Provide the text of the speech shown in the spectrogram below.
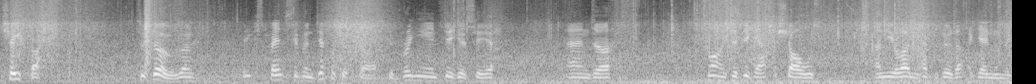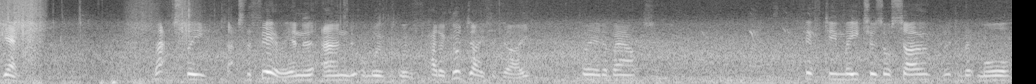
cheaper to do than the expensive and difficult task of bringing in diggers here and uh, trying to dig out the shoals. And you'll only have to do that again and again that's the that's the theory and, and we've, we've had a good day today. Cleared about 50 meters or so a little bit more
